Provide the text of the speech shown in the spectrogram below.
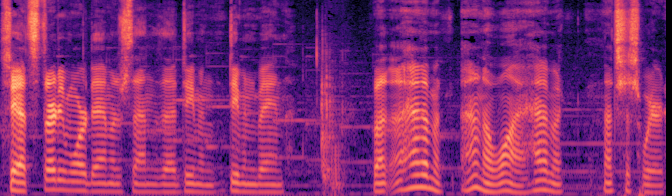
So yeah, it's 30 more damage than the demon demon bane. But I had him. I don't know why. I had him. that's just weird.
